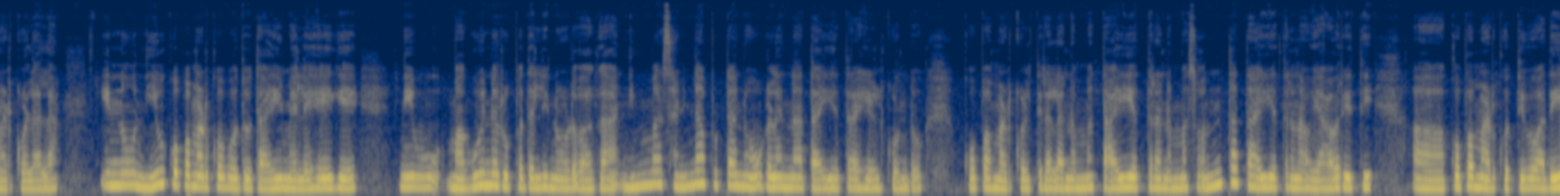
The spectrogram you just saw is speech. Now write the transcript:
ಮಾಡ್ಕೊಳ್ಳಲ್ಲ. ಇನ್ನು ನೀವು ಕೋಪ ಮಾಡ್ಕೋಬೋದು ತಾಯಿ ಮೇಲೆ ಹೇಗೆ? ನೀವು ಮಗುವಿನ ರೂಪದಲ್ಲಿ ನೋಡುವಾಗ ನಿಮ್ಮ ಸಣ್ಣ ಪುಟ್ಟ ನೋವುಗಳನ್ನು ತಾಯಿ ಹತ್ರ ಹೇಳಿಕೊಂಡು ಕೋಪ ಮಾಡ್ಕೊಳ್ತಿರಲ್ಲ, ನಮ್ಮ ತಾಯಿ ಹತ್ರ, ನಮ್ಮ ಸ್ವಂತ ತಾಯಿ ಹತ್ರ ನಾವು ಯಾವ ರೀತಿ ಕೋಪ ಮಾಡ್ಕೋತೀವೋ ಅದೇ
